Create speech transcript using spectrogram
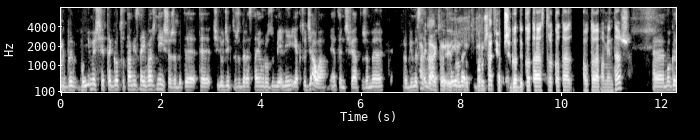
jakby boimy się tego, co tam jest najważniejsze, żeby te, te, ci ludzie, którzy dorastają, rozumieli, jak to działa, nie? ten świat, że my Robimy z Tak, tego tak, to, no, fajerwerki. poruszacie, A przygody kota Strokota autora pamiętasz? E, mogę,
